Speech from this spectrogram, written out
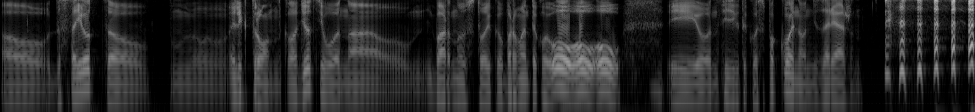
э, достает электрон, кладет его на барную стойку, бармен такой, оу, оу, оу, и он, физик такой, спокойно, он не заряжен.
